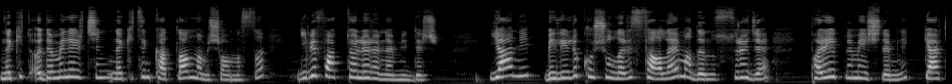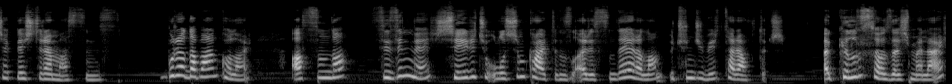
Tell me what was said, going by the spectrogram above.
nakit ödemeler için nakitin katlanmamış olması gibi faktörler önemlidir. Yani belirli koşulları sağlayamadığınız sürece para yükleme işlemini gerçekleştiremezsiniz. Burada bankolar aslında sizin ve şehir içi ulaşım kartınız arasında yer alan üçüncü bir taraftır. Akıllı sözleşmeler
